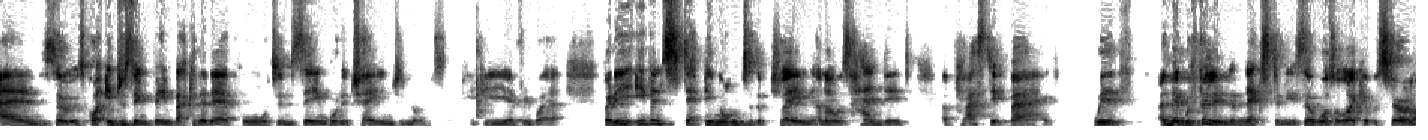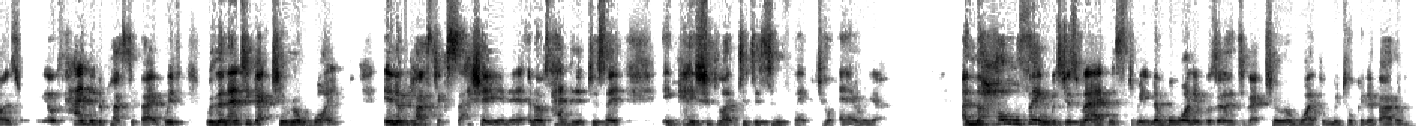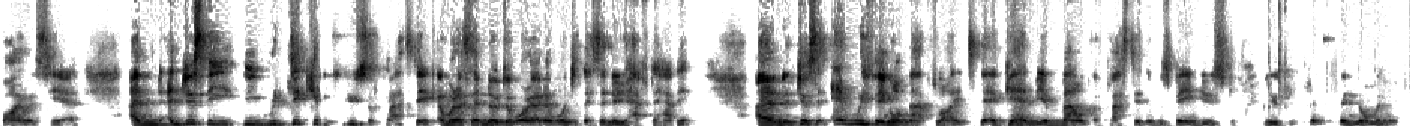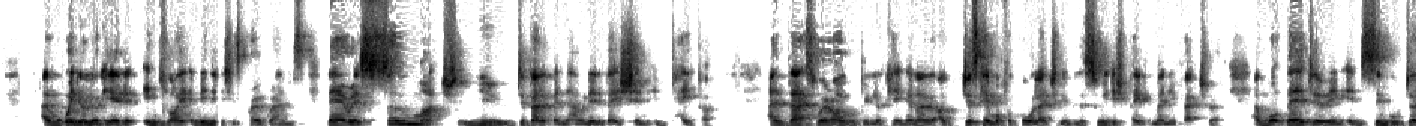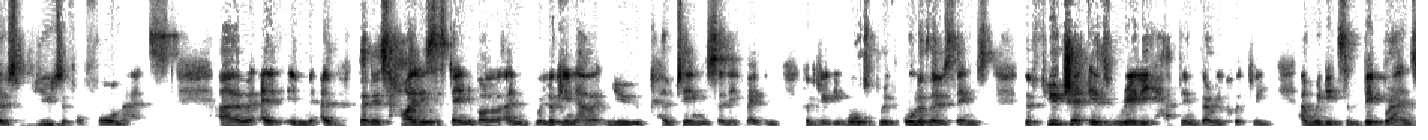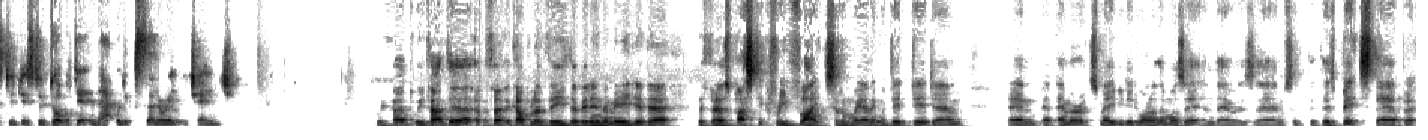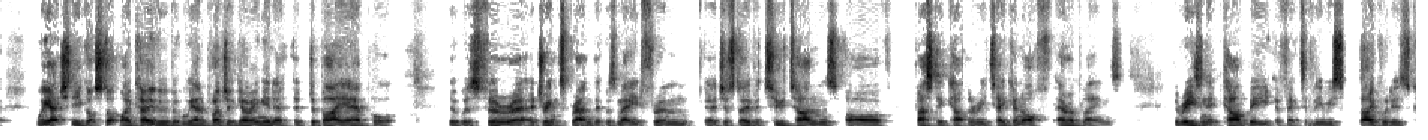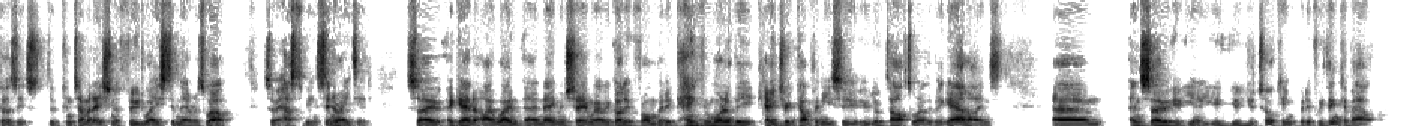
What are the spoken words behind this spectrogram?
and so it was quite interesting being back in an airport and seeing what had changed, and obviously PPE everywhere. But even stepping onto the plane, and I was handed a plastic bag with and they were filling them next to me. So it wasn't like it was sterilized. I was handed a plastic bag with, with an antibacterial wipe in a plastic sachet in it. And I was handed it to say, in case you'd like to disinfect your area. And the whole thing was just madness to me. Number one, it was an antibacterial wipe, and we're talking about a virus here. And, and just the, the ridiculous use of plastic. And when I said, no, don't worry, I don't want it, they said, no, you have to have it and just everything on that flight. Again, the amount of plastic that was being used, used was phenomenal. And when you're looking at in-flight amenities programs, there is so much new development now and innovation in paper. And that's where I would be looking. And I, I, just came off a call actually with a Swedish paper manufacturer and what they're doing in single dose, beautiful formats uh, in, uh, that is highly sustainable. And we're looking now at new coatings so that you make them completely waterproof, all of those things. The future is really happening very quickly. And we need some big brands to just adopt it, and that will accelerate the change. We've had we've had the, a, couple of the they've been in the media the the first plastic free flights haven't we? I think we did did um, um, Emirates maybe did one of them was it? And there was um, so there's bits there, but we actually got stopped by COVID, but we had a project going in at, at Dubai Airport that was for a, a drinks brand that was made from uh, just over two tons of plastic cutlery taken off aeroplanes. The reason it can't be effectively recycled is because it's the contamination of food waste in there as well. So it has to be incinerated. So again, I won't uh, name and shame where we got it from, but it came from one of the catering companies who, who looked after one of the big airlines. Um, and so, you know, you, you're talking, but if we think about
